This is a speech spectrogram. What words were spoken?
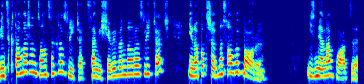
Więc kto ma rządzących rozliczać? Sami siebie będą rozliczać? Nie, no potrzebne są wybory i zmiana władzy,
